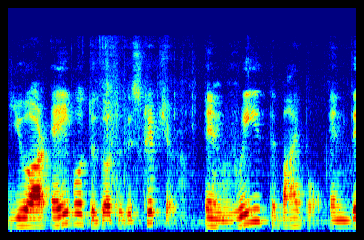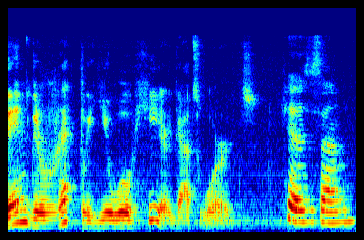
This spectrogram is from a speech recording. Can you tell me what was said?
you are able to go to the scripture and read the Bible, and then directly you will hear God's words. His um,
